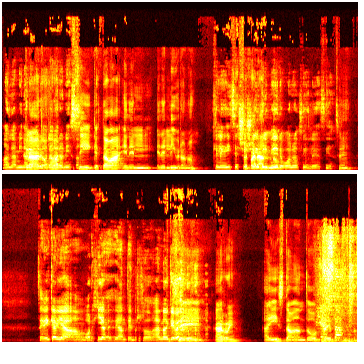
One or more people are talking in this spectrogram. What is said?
a la mina claro, a la una- baronesa. Sí, que estaba en el, en el libro, ¿no? Que le dice yo Separando. llegué primero o algo así, le decía. Sí. Se ve que había orgías desde antes entre ellos. Ah, nada que ver. Sí, arre. Ahí estaban todos re patusas.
